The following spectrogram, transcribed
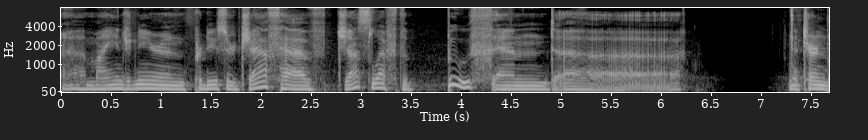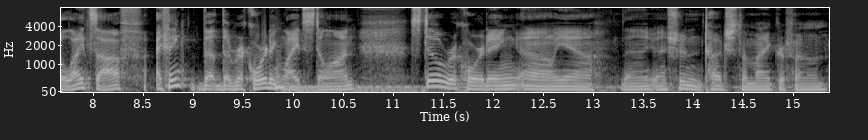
uh, my engineer and producer Jeff have just left the booth and uh, turned the lights off. I think the the recording light's still on, still recording. Oh yeah, I shouldn't touch the microphone.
